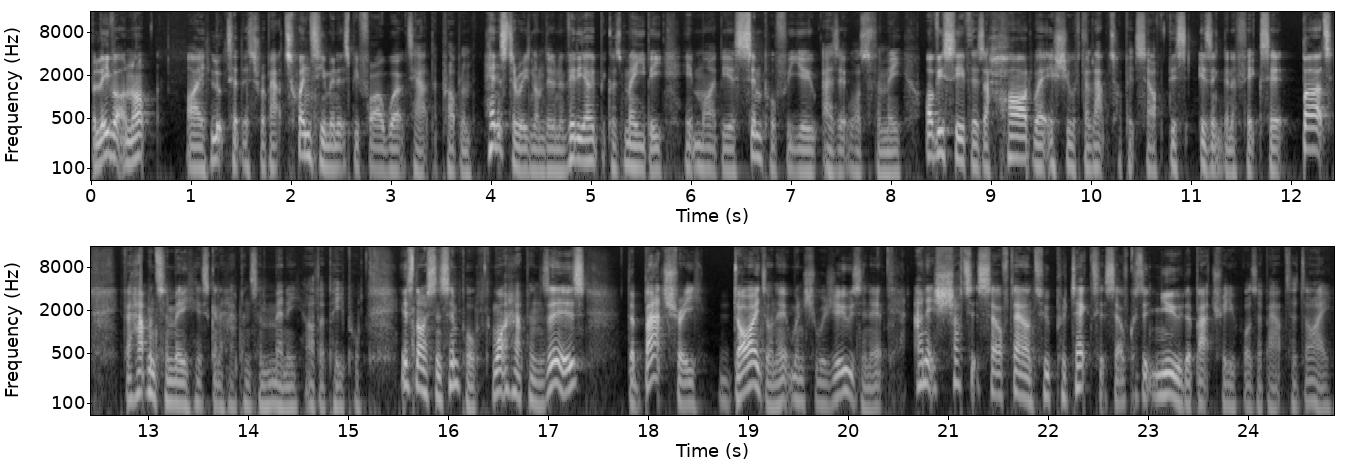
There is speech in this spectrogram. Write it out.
believe it or not I looked at this for about 20 minutes before I worked out the problem. Hence the reason I'm doing a video because maybe it might be as simple for you as it was for me. Obviously, if there's a hardware issue with the laptop itself, this isn't going to fix it. But if it happened to me, it's going to happen to many other people. It's nice and simple. What happens is the battery died on it when she was using it and it shut itself down to protect itself because it knew the battery was about to die.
